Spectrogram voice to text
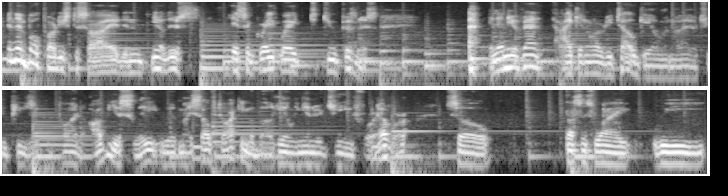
and then both parties decide, and you know there's it's a great way to do business. In any event, I can already tell Gail and I are two peas of a pod, obviously, with myself talking about healing energy forever. So, this is why we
